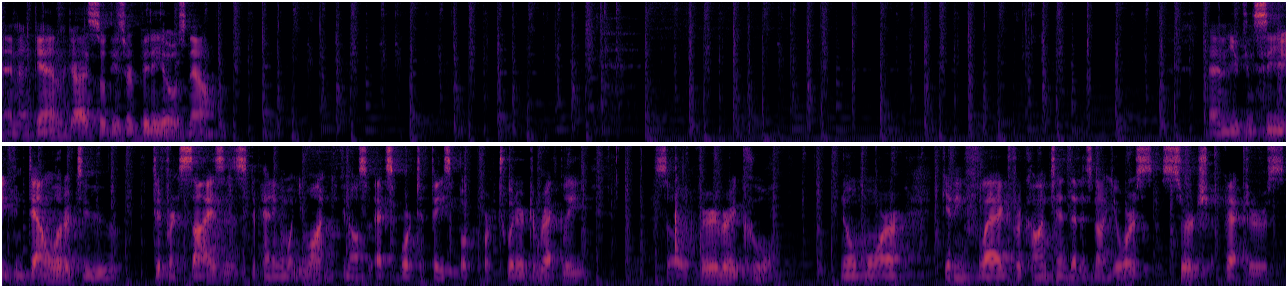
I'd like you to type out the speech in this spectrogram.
And again, guys, so these are videos now. And you can see, you can download it to different sizes depending on what you want. You can also export to Facebook or Twitter directly. So very, very cool. No more getting flagged for content that is not yours. Search vectors.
